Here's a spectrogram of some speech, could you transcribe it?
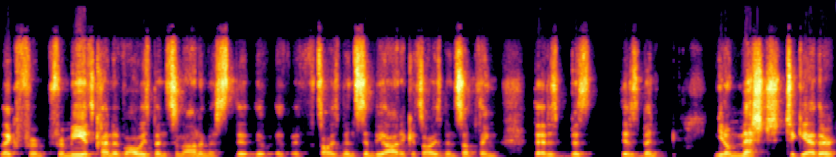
Like for for me it's kind of always been synonymous. That it's always been symbiotic it's always been something that has, that has been you know meshed together.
